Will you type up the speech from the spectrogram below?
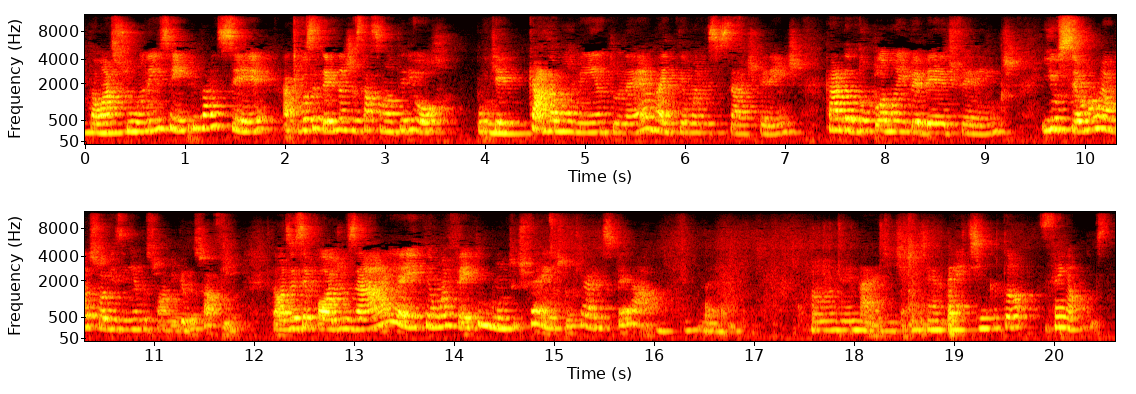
Então a sua nem sempre vai ser a que você teve na gestação anterior, porque cada momento né, vai ter uma necessidade diferente, cada dupla mãe e bebê é diferente, e o seu não é o da sua vizinha, da sua amiga, da sua filha. Então às vezes você pode usar e aí tem um efeito muito diferente do que era esperado. Vamos ver mais, gente. Que chega pertinho que eu tô sem óculos.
